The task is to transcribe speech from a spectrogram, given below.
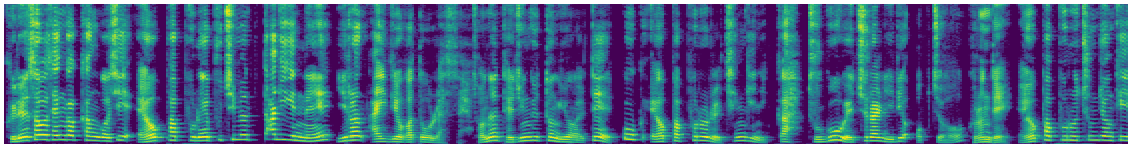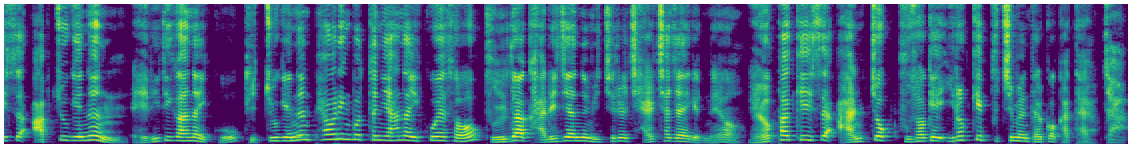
그래서 생각한 것이 에어팟 프로에 붙이면 딱이겠네. 이런 아이디어가 떠올랐어요. 저는 대중교통 이용할 때 꼭 에어팟 프로를 챙기니까 두고 외출할 일이 없죠. 그런데 에어팟 프로 충전 케이스 앞쪽에는 LED가 하나 있고 뒤쪽에는 페어링 버튼이 하나 있고 해서 둘 다 가리지 않는 위치를 잘 찾아야겠네요. 에어팟 케이스 안쪽 구석에 이렇게 붙이면 될 것 같아요. 자,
